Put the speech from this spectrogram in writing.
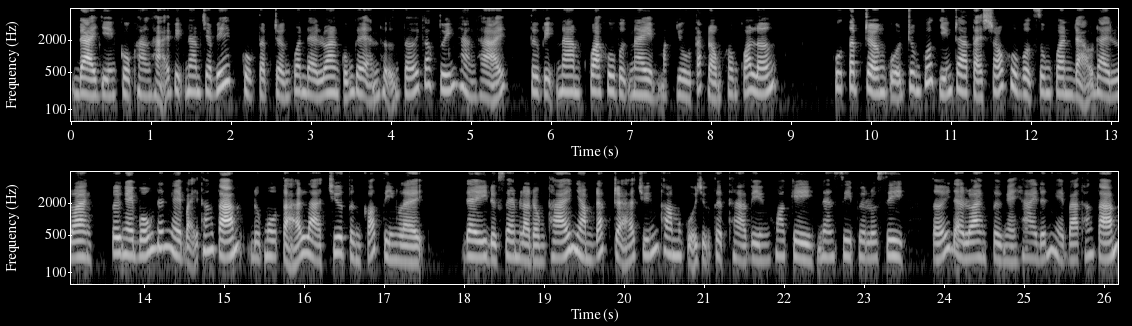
đại diện Cục Hàng hải Việt Nam cho biết cuộc tập trận quanh Đài Loan cũng gây ảnh hưởng tới các tuyến hàng hải từ Việt Nam qua khu vực này mặc dù tác động không quá lớn. Cuộc tập trận của Trung Quốc diễn ra tại 6 khu vực xung quanh đảo Đài Loan từ ngày 4 đến ngày 7 tháng 8 được mô tả là chưa từng có tiền lệ. Đây được xem là động thái nhằm đáp trả chuyến thăm của Chủ tịch Hạ viện Hoa Kỳ Nancy Pelosi tới Đài Loan từ ngày 2 đến ngày 3 tháng 8.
